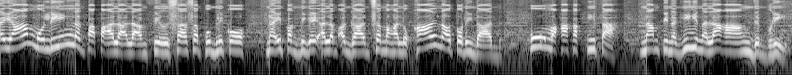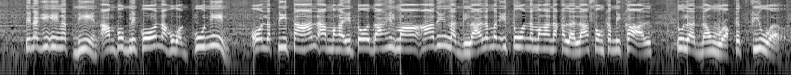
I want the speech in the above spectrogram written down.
Kaya muling nagpapaalala ang PhilSA sa publiko na ipagbigay alam agad sa mga lokal na otoridad kung makakakita ng pinaghihinalaang debris. Pinag-iingat din ang publiko na huwag kunin o lapitan ang mga ito dahil maaaring naglalaman ito ng mga nakalalasong kamikal tulad ng rocket fuel.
